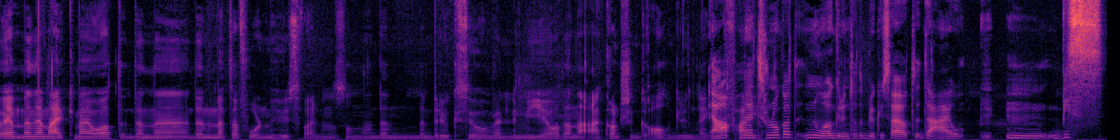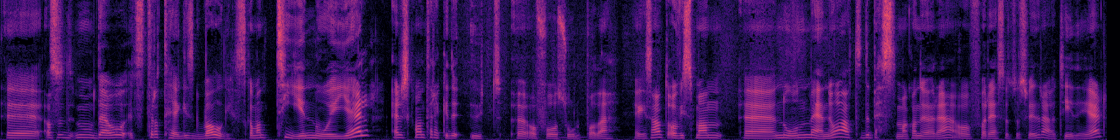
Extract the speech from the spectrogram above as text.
jeg, men jeg merker meg jo at denne, denne metaforen med husvarmen og sånn, den, den brukes jo veldig mye, og den er kanskje gal, grunnleggende Ja, feil. men jeg tror nok at noe av grunnen til at det brukes, er jo at det er jo hvis eh, Altså, det er jo et strategisk valg. Skal man tie noe i hjel, eller skal man trekke det ut eh, og få sol på det? Ikke sant? Og hvis man eh, Noen mener jo at det beste man kan gjøre overfor Resett osv., er å tie det i hjel.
